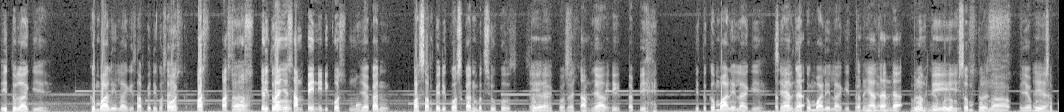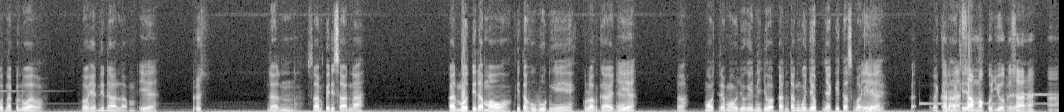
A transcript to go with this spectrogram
itu lagi. Kembali lagi sampai di kos. Oh, saya pas pas Ah, kos ceritanya itu- sampai nih di kosmu. ya kan pas sampai di kos kan bersyukur sampai Iya, kos. sampai di- tapi itu kembali lagi. Sialnya Ternyata- kembali lagi ternyata ndak, belum di- belum sempurna. Ya belum iya. sempurna keluar roh yang di dalam. Iya. dan sampai di sana kan mau tidak mau kita hubungi keluarganya. Iya. Ah, mau tidak mau juga ini juga kan tanggung jawabnya kita sebagai Iya. Laki-laki yang- sama aku juga ke iya. sana. Ah.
